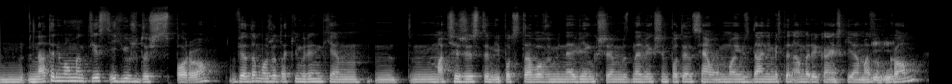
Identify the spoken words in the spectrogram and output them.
Mm, na ten moment jest ich już dość sporo. Wiadomo, że takim rynkiem mm, macierzystym i podstawowym i największym, z największym potencjałem moim zdaniem jest ten amerykański Amazon.com. Mhm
